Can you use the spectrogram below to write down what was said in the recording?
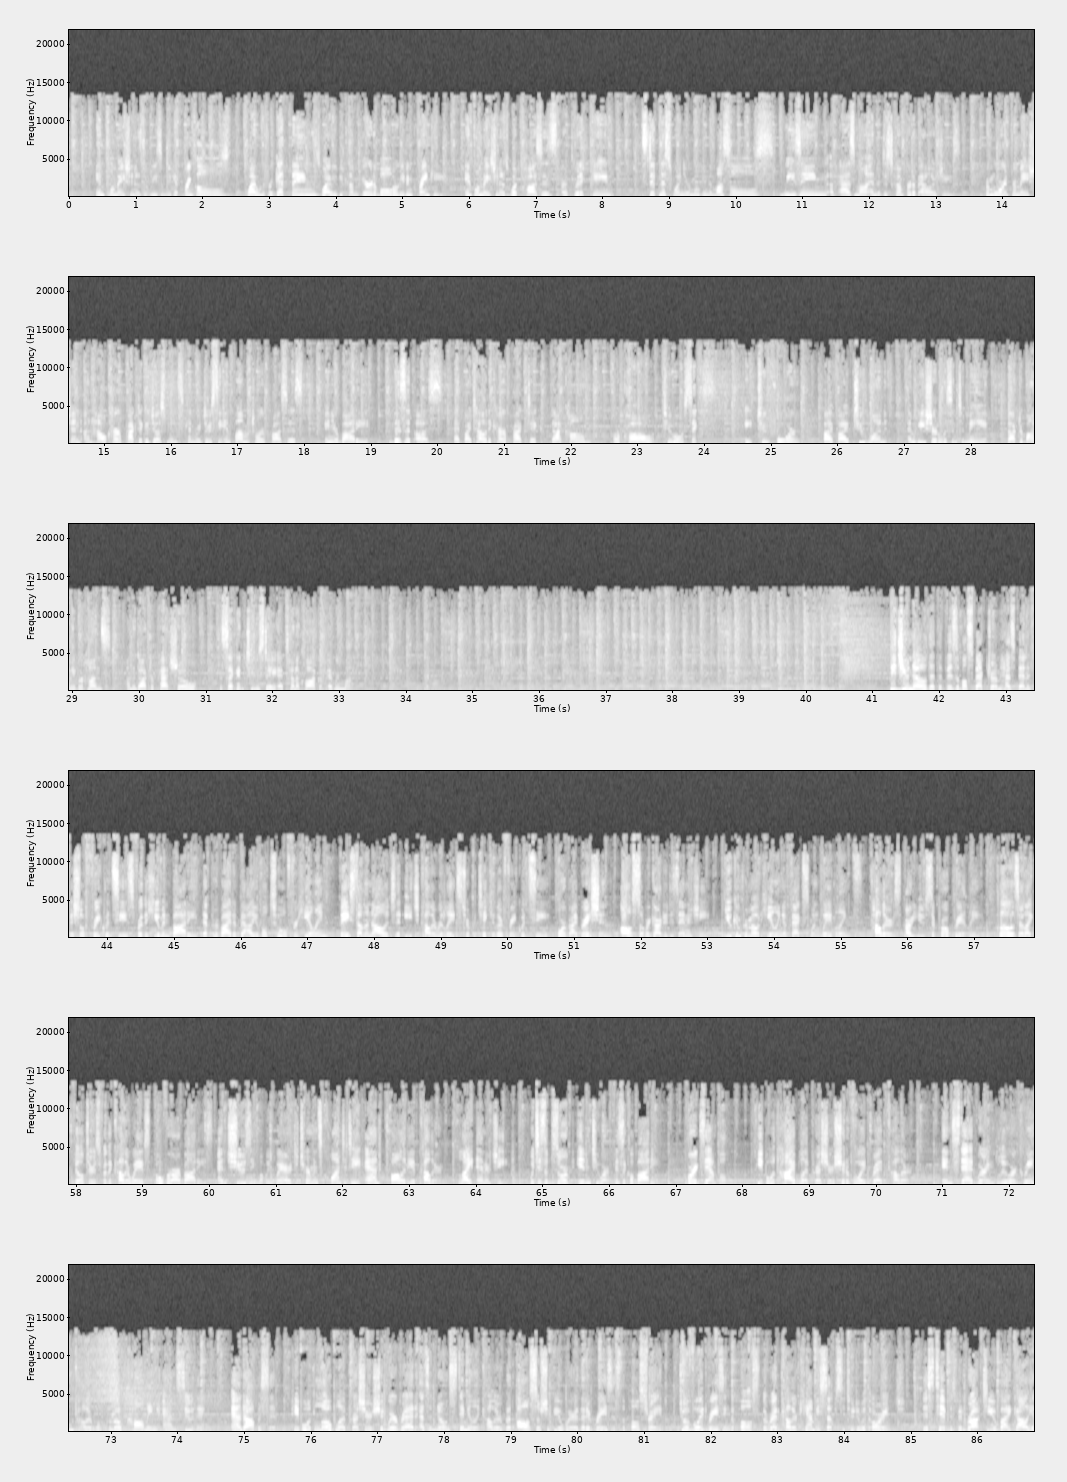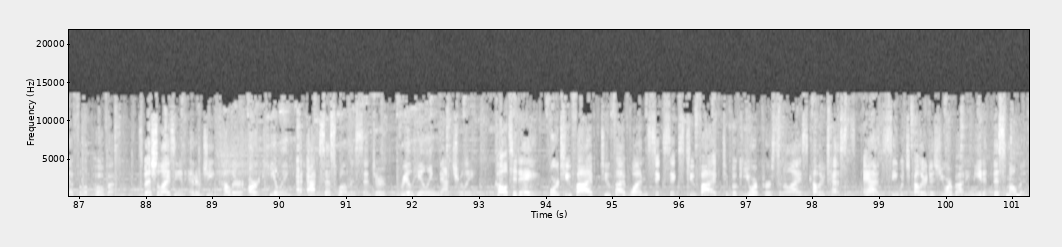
Inflammation is the reason we get wrinkles, why we forget things, why we become irritable or even cranky. Inflammation is what causes arthritic pain, stiffness when you're moving the muscles, wheezing, of asthma, and the discomfort of allergies. For more information on how chiropractic adjustments can reduce the inflammatory process in your body, visit us at vitalitychiropractic.com or call 206 824 5521 and be sure to listen to me, Dr. Bonnie Verhunts, on the Dr. Pat Show, the second Tuesday at 10 o'clock of every month. Did you know that the visible spectrum has beneficial frequencies for the human body that provide a valuable tool for healing? Based on the knowledge that each color relates to a particular frequency or vibration, also regarded as energy, you can promote healing effects when wavelengths, colors are used appropriately. Clothes are like filters for the color waves over our bodies, and choosing what we wear determines quantity and quality of color, light energy, which is absorbed into our physical body. For example, people with high blood pressure should avoid red color. Instead, wearing blue or green color will promote calming and soothing. And opposite, people with low blood pressure should wear red as a known stimulant color, but also should be aware that it raises the pulse rate. To avoid raising the pulse, the red color can be substituted with orange. This tip has been brought to you by Galia Filipova, specializing in energy, color, art healing at Access Wellness Center, Real Healing Naturally. Call today 425 251 6625 to book your personalized color tests and see which color does your body need at this moment.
